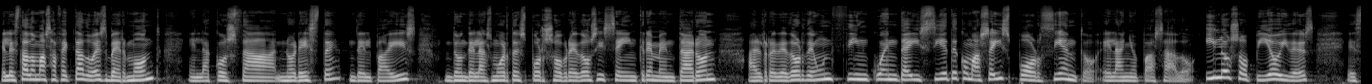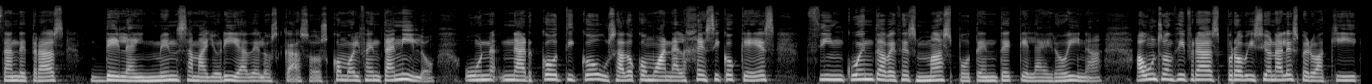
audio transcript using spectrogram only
El estado más afectado es Vermont, en la costa noreste del país, donde las muertes por sobredosis se incrementaron alrededor de un 57,6% el año pasado. Y los opioides están detrás de la inmensa mayoría de los casos, como el fentanilo, un narcótico usado como analgésico que es 50 veces más potente que la heroína. Aún son cifras provisionales, pero aquí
